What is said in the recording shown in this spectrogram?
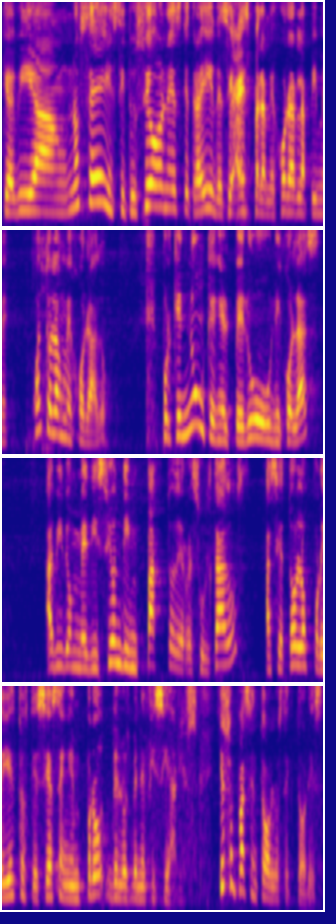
que habían, no sé, instituciones que traían y decían, ah, es para mejorar la pyme. ¿Cuánto lo han mejorado? Porque nunca en el Perú, Nicolás, ha habido medición de impacto de resultados hacia todos los proyectos que se hacen en pro de los beneficiarios. Y eso pasa en todos los sectores.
